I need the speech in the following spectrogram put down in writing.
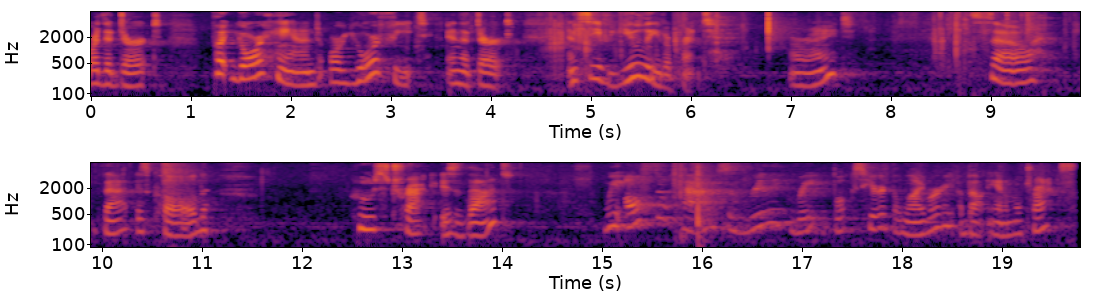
or the dirt, put your hand or your feet in the dirt and see if you leave a print. All right? So that is called Whose Track Is That? We also have some really great books here at the library about animal tracks.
